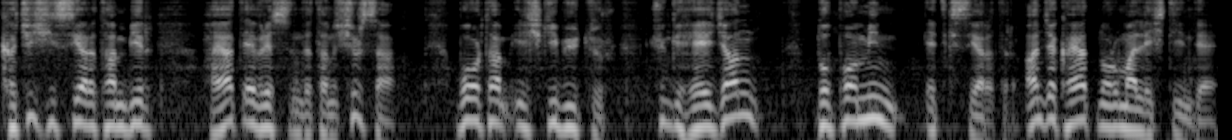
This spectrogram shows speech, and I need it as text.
kaçış hissi yaratan bir hayat evresinde tanışırsa bu ortam ilişkiyi büyütür. Çünkü heyecan dopamin etkisi yaratır. Ancak hayat normalleştiğinde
